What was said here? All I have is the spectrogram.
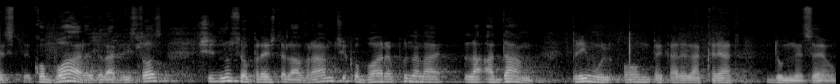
este, coboară de la Hristos și nu se oprește la Avram, ci coboară până la, la Adam, primul om pe care l-a creat Dumnezeu.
